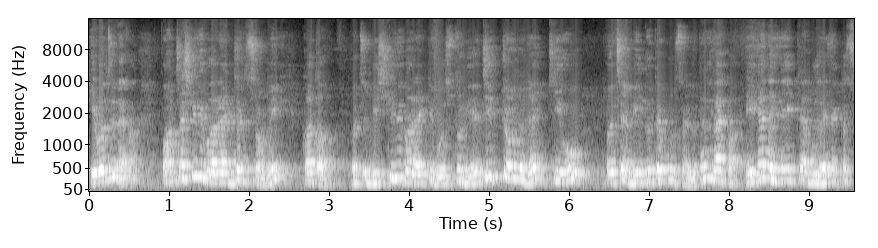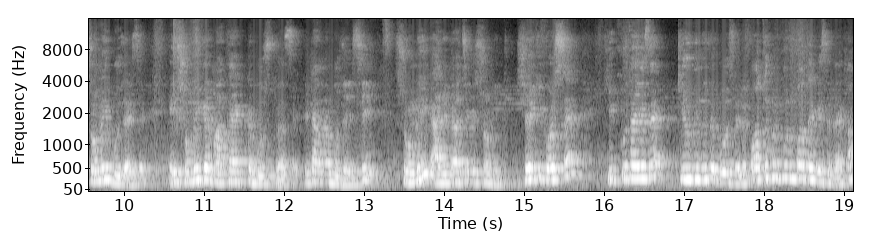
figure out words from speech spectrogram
কি বলছে দেখো, পঞ্চাশ কেজি বড় একজন শ্রমিক কত? হচ্ছে বিশ কেজি বড় একটি বস্তু নিয়ে চিত্র অনুযায়ী কিউ হচ্ছে বিন্দুতে পৌঁছালো। তাহলে দেখো, এখানে যে একটা বুঝাইছে, একটা শ্রমিক বুঝাইছে, এই শ্রমিকের মাথায় একটা বস্তু আছে, এটা আমরা বুঝাইছি শ্রমিক আর এটা হচ্ছে শ্রমিক। সে কি করছে? কি কোথায় গেছে? কিউ বিন্দুতে পৌঁছালো প্রথমে কোন পথে গেছে দেখো।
